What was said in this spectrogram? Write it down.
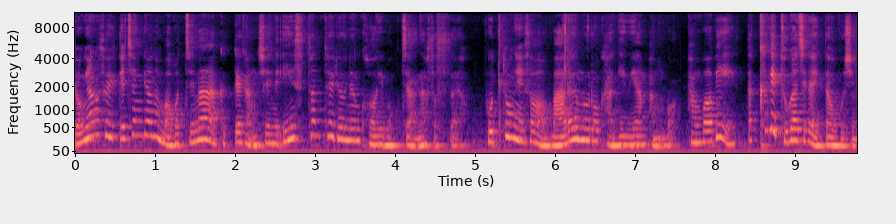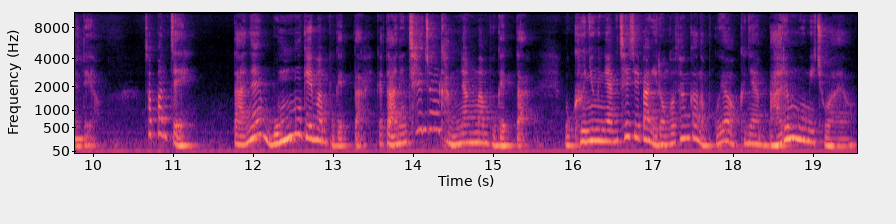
영양소 있게 챙겨는 먹었지만 그때 당시에는 인스턴트류는 거의 먹지 않았었어요. 보통에서 마름으로 가기 위한 방법. 방법이 딱 크게 두 가지가 있다고 보시면 돼요. 첫 번째, 나는 몸무게만 보겠다. 그러니까 나는 체중 감량만 보겠다. 뭐 근육량, 체지방 이런 거 상관없고요. 그냥 마른 몸이 좋아요.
